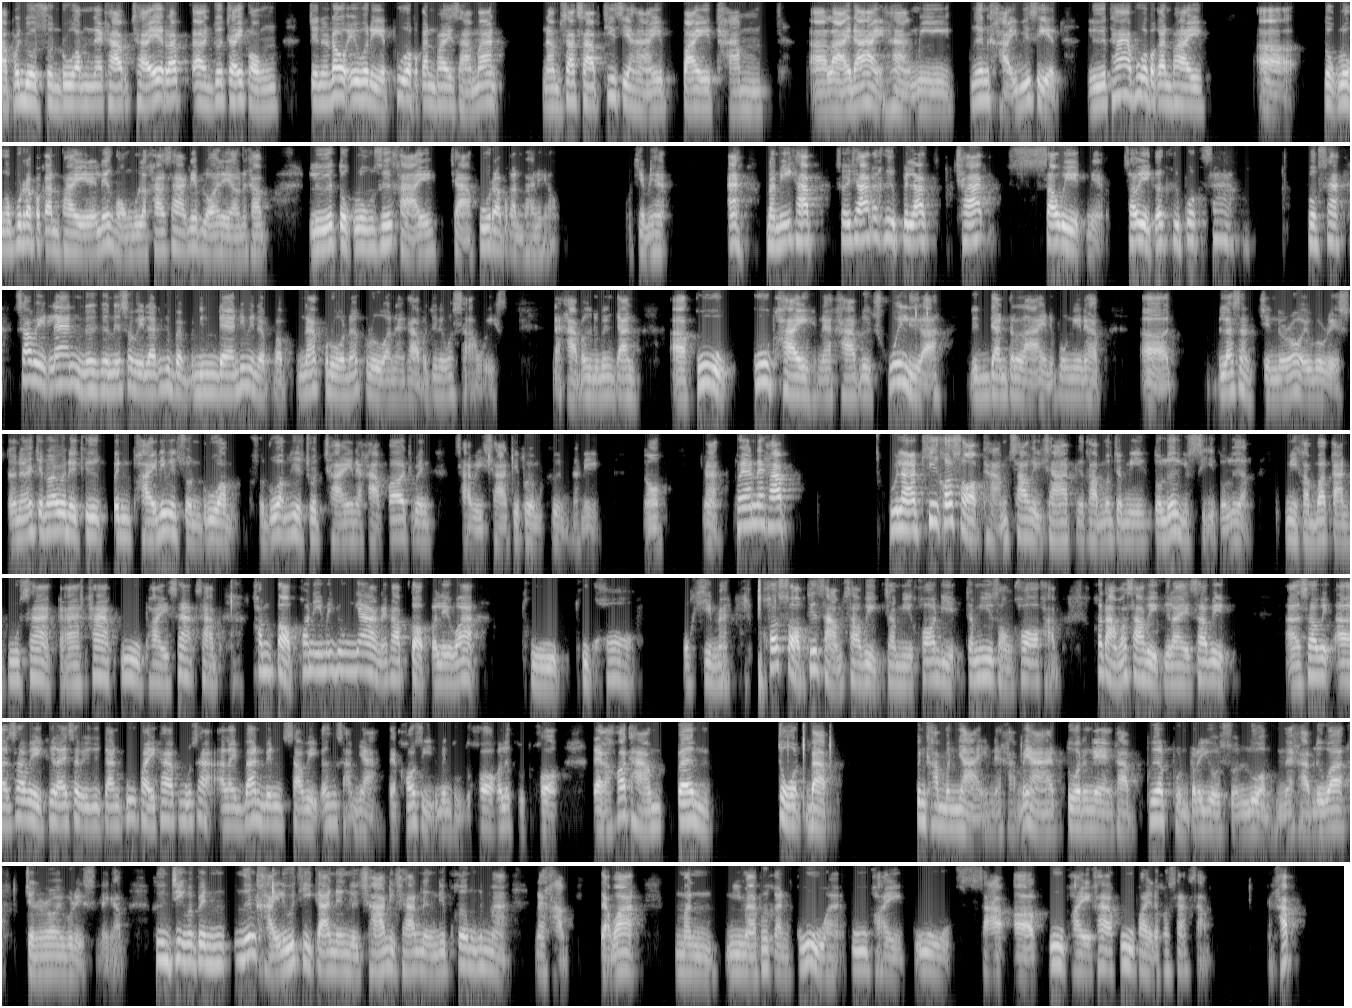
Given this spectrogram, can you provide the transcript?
ประโยชน์ส่วนรวมนะครับ ใช้รับการชดใช้ของ General e v e r a g e ผู้ประกันภัยสามารถนำซากทรัพย์ที่เสียหายไปทำรายได้หากมีเงื่อนไขพิเศษ หรือถ้าผู้ประกันภัยตกลงกับผู้รับประกันภัยในเรื่องของมูลค่าซากเรียบร้อยแล้วนะครับ หรือตกลงซื้อขายจากผู้รับประกันภัยแล้วโอเคไหมฮะอะแบบนี้ครับเซอร์ชาร์กก็คือเป็นลักชาร์กซาวิกเนี่ยซาวิกก็คือพวกซากพวกซากซาวิกแลนด์คือในซาวิกแลนด์คือแบบดินแดนที่มีแบบแบบน่ากลัวน่ากลัวนะครับเราจะเรียกว่าซาวิก นะครับมันจะเป็นการกู้กู้ภัยนะครับ หรือช่วยเหลือดินแดนอันตรายในพวกนี้นะครับเป็นลักษณะ general average ดังนั้น general average คือเป็นภัยที่มีส่วนรวม ส่วนร่วมที่จะชดใช้นะครับ ก็จะเป็นซาวิชาที่เพิ่มขึ้นนั่นเองเนาะเพราะฉะนั้นนะครับ เวลาที่เขาสอบถามซาวิชานะครับมันจะมีตัวเลือกอยู่ 4 ตัวเลือก มีคำว่าการกู้ซากการฆ่ากู้ภัยซากทรัพย์คำตอบข้อนี้ไม่ยุ่งยากนะครับ ตอบไปเลยว่าถูกถูกข้อ โอเคไหมข้อสอบที่3ซาวิกจะมีข้อดีจะมีอยู่สองข้อครับเขาถามว่าซาวิกคืออะไรซาวิกอ่าซาวิกอ่าซาวิกคืออะไรซาวิกคือการกู้ภัยฆ่ากู้ซาอะไรบ้านเป็นซาวิกก็คือสามอย่าง แต่ข้อสี่จะเป็นถูกทุกข้อก็เลือกถูกทุกข้อ แต่ข้อถามเป็นโจทย์แบบเป็นคำบรรยายนะครับ ไม่หาตัวแดงๆครับ เพื่อผลประโยชน์ส่วนรวมนะครับ หรือว่า general average นะครับ คือจริงๆมันเป็นเงื่อนไขหรือวิธีการหนึ่งหรือชาร์ตอีกชาร์ตหนึ่งที่เพิ่มขึ้นมานะครับ แต่ว่า มันมีมาเพื่อการกู้ฮะกู้ภัยกู้ซาเอ่อกู้ภัยค่ากู้ภัยแล้วก็สร้างทรัพย์นะครับ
